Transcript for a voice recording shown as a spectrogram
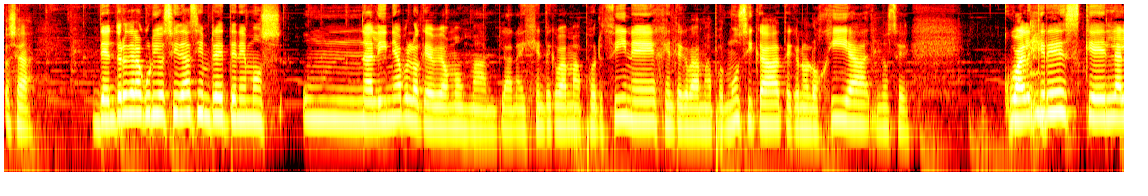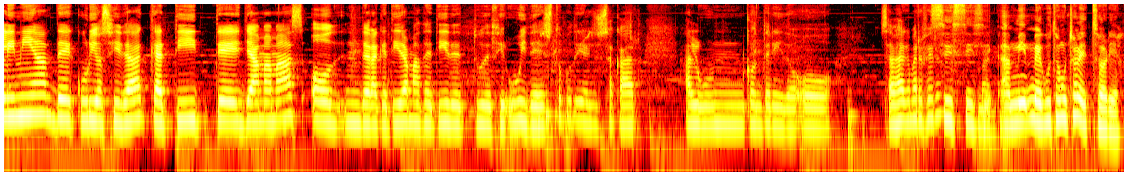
o sea, dentro de la curiosidad siempre tenemos una línea por lo que veamos más, en plan, hay gente que va más por cine, gente que va más por música, tecnología, no sé. ¿Cuál crees que es la línea de curiosidad que a ti te llama más o de la que tira más de ti, de tú decir, uy, de esto podría yo sacar algún contenido? O, ¿Sabes a qué me refiero? Sí, sí, sí. Vale. A mí me gusta mucho la historia.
